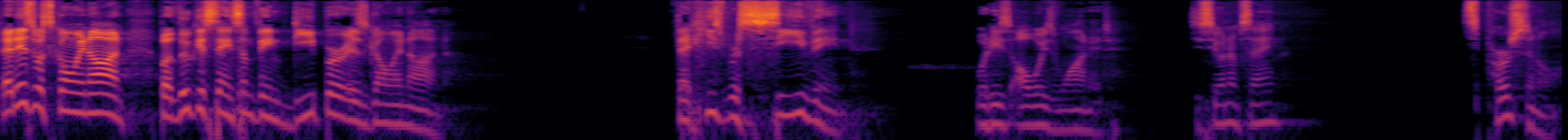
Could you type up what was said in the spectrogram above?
That is what's going on. But Luke is saying something deeper is going on. That he's receiving what he's always wanted. Do you see what I'm saying? It's personal.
